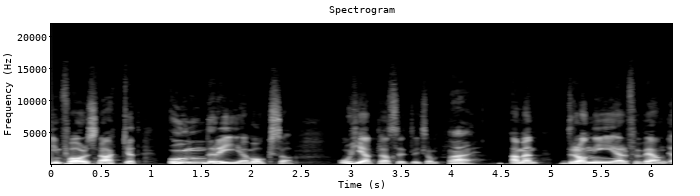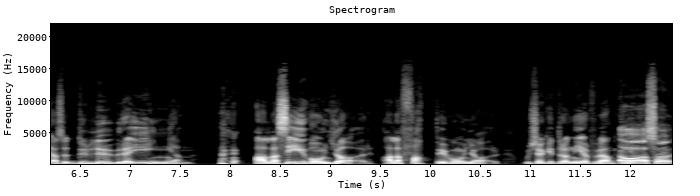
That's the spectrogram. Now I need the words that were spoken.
införsnacket, under EM också. Och helt plötsligt liksom, Nej. Amen, dra ner förväntningar. Alltså du lurar ju ingen. Alla ser ju vad hon gör, alla fattar ju vad hon gör. Hon försöker dra ner förväntningarna. Ja, alltså,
